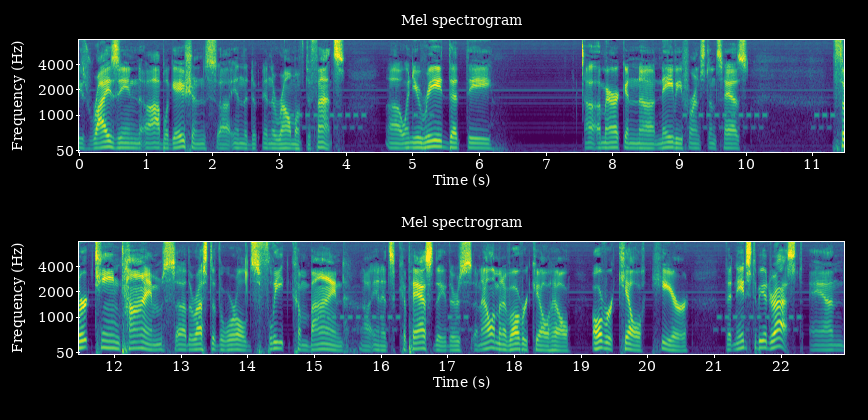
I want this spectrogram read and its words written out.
these rising obligations uh, in the in the realm of defense. Uh, when you read that the uh, American uh, Navy, for instance, has 13 times uh, the rest of the world's fleet combined uh, in its capacity, there's an element of overkill hill, overkill here that needs to be addressed. And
